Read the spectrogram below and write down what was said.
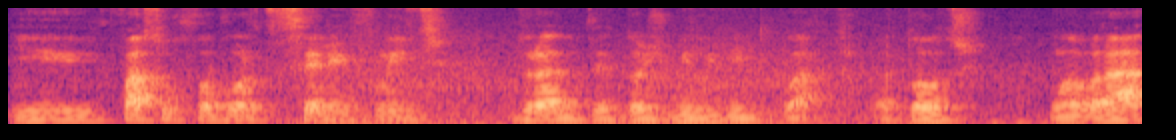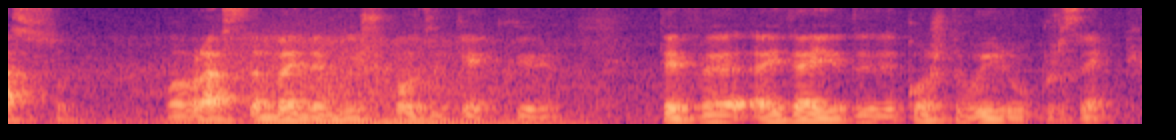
E façam o favor de serem felizes durante 2024. A todos um abraço, um abraço também da minha esposa que é que teve a ideia de construir o presépio.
